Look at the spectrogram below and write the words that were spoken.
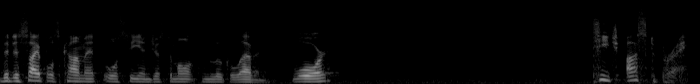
the disciples' comment we'll see in just a moment from Luke 11 Lord, teach us to pray.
